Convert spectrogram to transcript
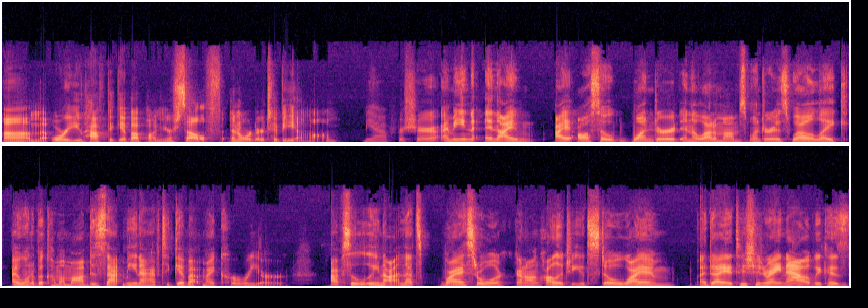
um, or you have to give up on yourself in order to be a mom. Yeah, for sure. I mean, and I I also wondered, and a lot of moms wonder as well, like, I want to become a mom. Does that mean I have to give up my career? Absolutely not. And that's why I still work in oncology. It's still why I'm a dietitian right now because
